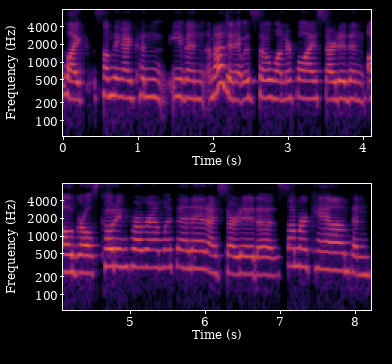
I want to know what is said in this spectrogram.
like something I couldn't even imagine. It was so wonderful. I started an all girls coding program within it. I started a summer camp and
